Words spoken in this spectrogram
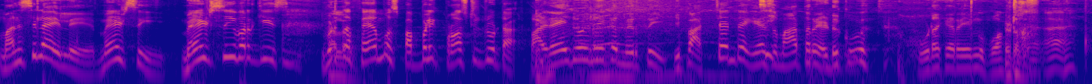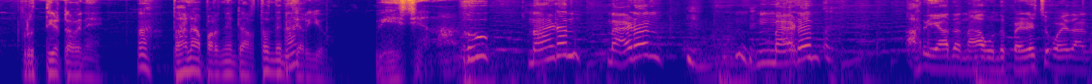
മനസ്സിലായില്ലേ? Mercy Mercy Varghese. ഇവിടുത്തെ ഫേമസ് പബ്ലിക് പ്രോസ്റ്റിറ്റ്യൂട്ടാ പഴയ ജോലിയൊക്കെ നിർത്തി. ഇപ്പൊ അച്ഛന്റെ കേസ് മാത്രം എടുക്കൂ. കൂടെ കയറി അങ്ങ് പോ. ആ. വൃത്തിയിട്ടവനെ താനാ പറഞ്ഞതിന്റെ അർത്ഥം തന്നെ അറിയോ മാഡം മാഡം മാഡം. അറിയാതെ നാ ഒന്ന് പിഴച്ചു പോയതാണ്.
